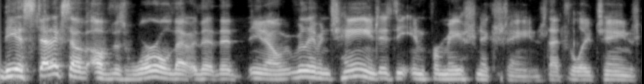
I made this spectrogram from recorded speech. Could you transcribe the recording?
the aesthetics of, of this world that, that that you know really haven't changed is the information exchange that's really changed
